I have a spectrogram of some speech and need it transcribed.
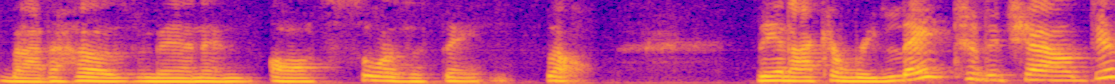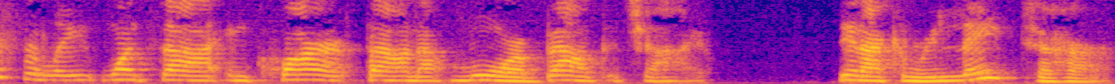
by the husband and all sorts of things. So then I can relate to the child differently once I inquired, found out more about the child. Then I can relate to her.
